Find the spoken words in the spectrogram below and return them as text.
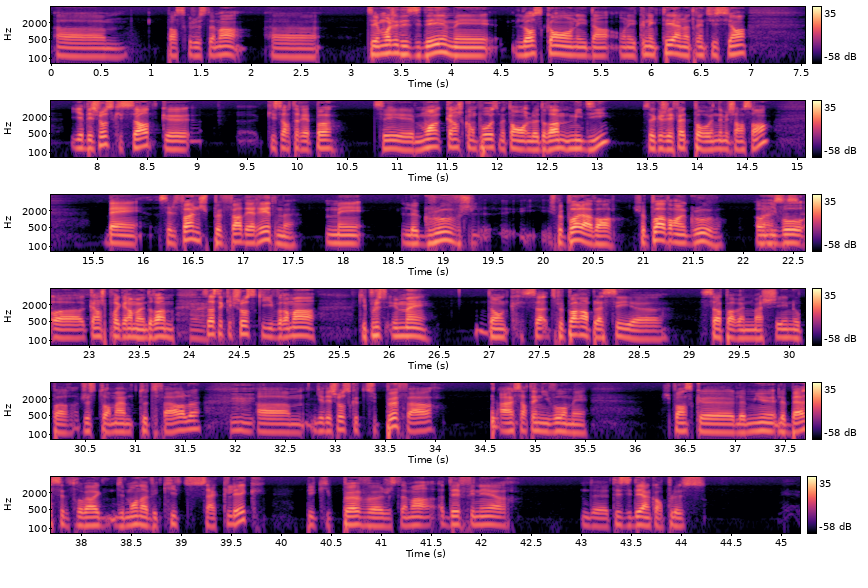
Euh, parce que justement, euh, moi j'ai des idées, mais lorsqu'on est, dans, on est connecté à notre intuition, il y a des choses qui sortent que, qui sortiraient pas. Sais, moi, quand je compose, mettons, le drum midi, ce que j'ai fait pour une de mes chansons, ben, c'est le fun, je peux faire des rythmes, mais le groove, je, je peux pas l'avoir. Je peux pas avoir un groove au Ouais, niveau, euh, quand je programme un drum. Ouais. Ça, c'est quelque chose qui est vraiment, qui est plus humain. Donc, ça, tu peux pas remplacer euh, ça par une machine ou par juste toi-même tout faire. Mhm. Euh, Il y a des choses que tu peux faire à un certain niveau, mais je pense que le mieux, le best, c'est de trouver avec- du monde avec qui ça clique, puis qui peuvent euh, justement définir de, tes idées encore plus.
